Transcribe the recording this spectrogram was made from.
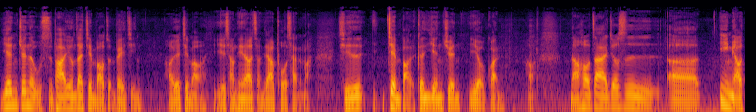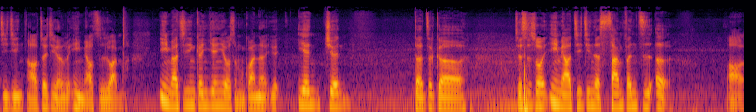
烟捐的五十趴用在健保准备金，好，因为健保也常听到涨价破产了嘛，其实健保跟烟捐也有关，好，然后再来就是呃疫苗基金，哦，最近有那个疫苗之乱嘛，疫苗基金跟烟又有什么关呢？因为烟捐。的这个就是说，疫苗基金的三分之二哦，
